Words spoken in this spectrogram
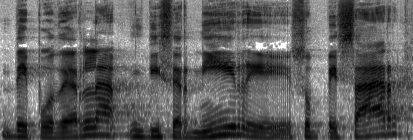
de poderla discernir, eh, sopesar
